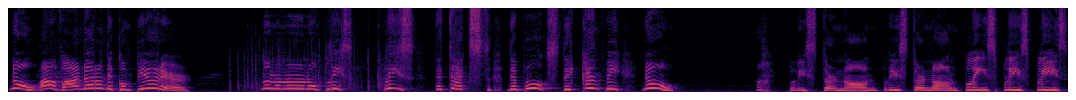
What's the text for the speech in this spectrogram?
No, Ava, not on the computer! No, no, no, no, no, please, please, the text, the books, they can't be, no! Oh, please turn on, please turn on, please, please, please!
